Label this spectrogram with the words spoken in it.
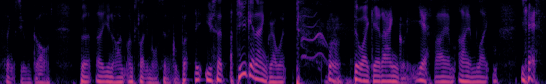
thinks you're God, but uh, you know I'm, I'm slightly more cynical. But uh, you said, "Do you get angry?" I went, "Do I get angry?" Yes, I am. I am like, yes,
